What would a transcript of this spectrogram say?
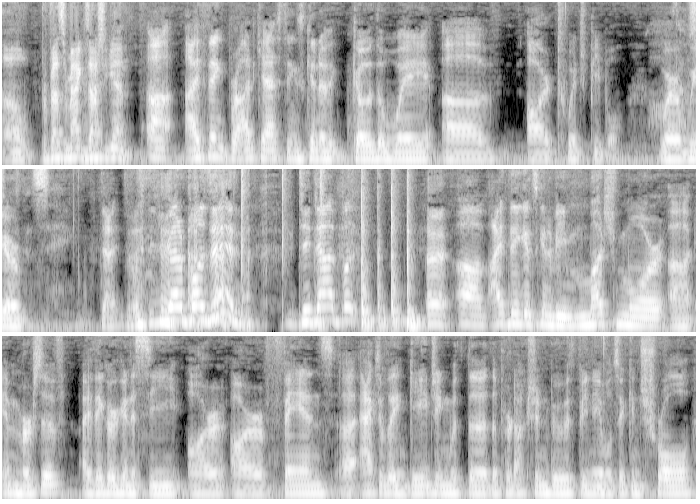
oh, Professor McIntosh again. Uh, I think broadcasting is going to go the way of our Twitch people, where we are. That, you got to buzz in. You did not, but um, I think it's going to be much more uh, immersive. I think we're going to see our our fans uh, actively engaging with the the production booth, being able to control.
